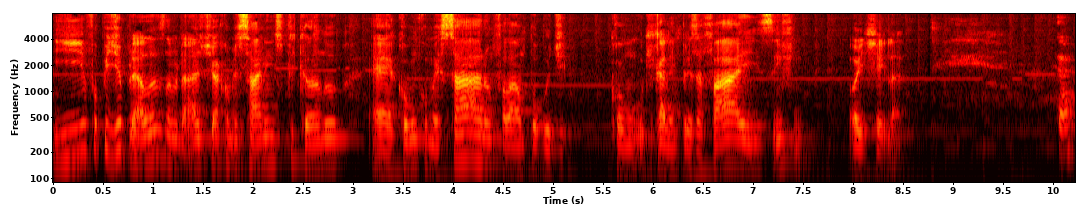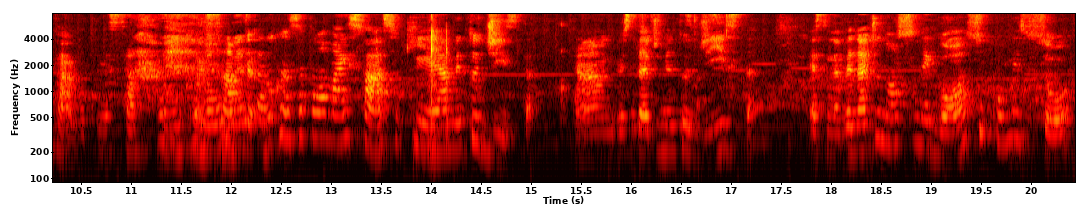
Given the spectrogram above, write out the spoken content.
E eu vou pedir para elas, na verdade, já começarem explicando é, como começaram, falar um pouco de como o que cada empresa faz, enfim. Oi, Sheila. Então tá, vou começar. Vamos começar. Vou começar pela mais fácil, que é a metodista. Tá? A Universidade Metodista. Assim, na verdade, o nosso negócio começou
